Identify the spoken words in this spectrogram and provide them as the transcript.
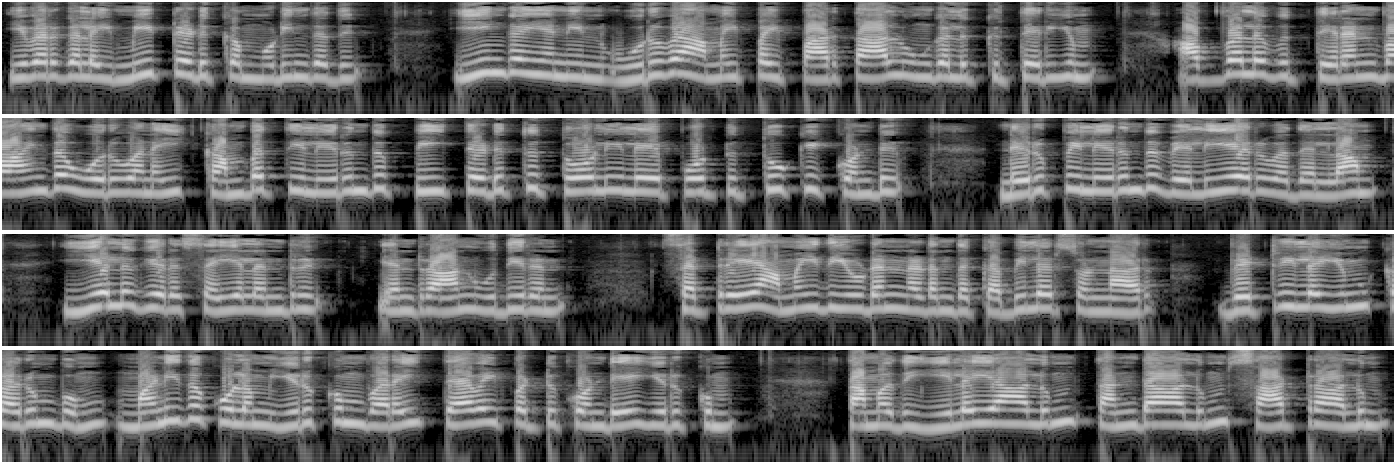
இவர்களை மீட்டெடுக்க முடிந்தது. ஈங்கையனின் உருவ அமைப்பை பார்த்தால் உங்களுக்கு தெரியும். அவ்வளவு திறன் வாய்ந்த ஒருவனை கம்பத்திலிருந்து பீத்தெடுத்து தோளிலே போட்டு தூக்கிக் கொண்டு நெருப்பிலிருந்து வெளியேறுவதெல்லாம் இயலுகிற செயலன்று என்றான் உதிரன். சற்றே அமைதியுடன் நடந்த கபிலர் சொன்னார் வெற்றிலையும் கரும்பும் மனித குலம் இருக்கும் வரை தேவைப்பட்டு கொண்டே இருக்கும். தமது இலையாலும் தண்டாலும் சாற்றாலும்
